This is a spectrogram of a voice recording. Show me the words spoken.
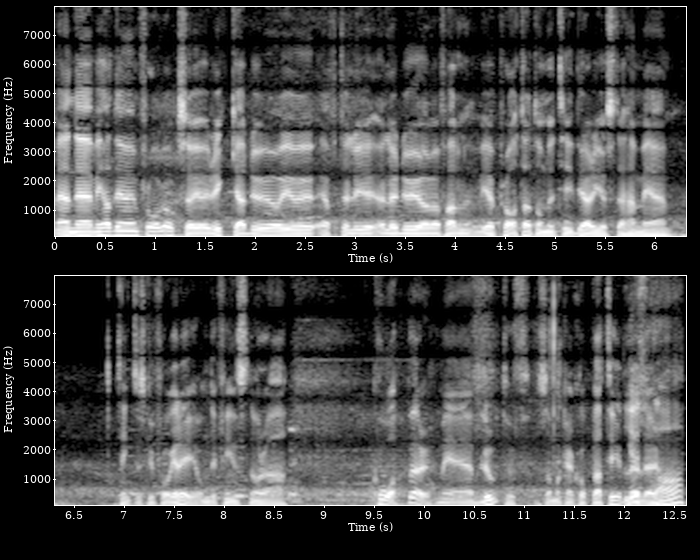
Men eh, vi hade en fråga också. Rickard, du har ju efter, eller du har i alla fall, vi har pratat om det tidigare just det här med, jag tänkte jag skulle fråga dig om det finns några kåpor med bluetooth som man kan koppla till Just eller? ja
